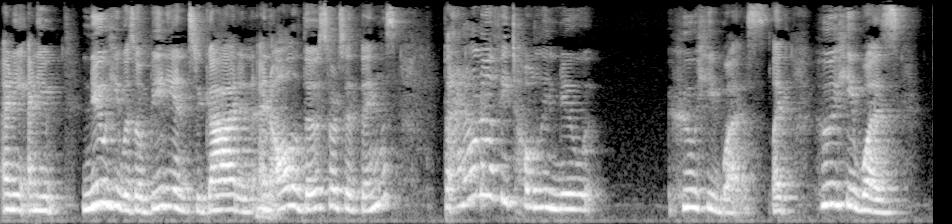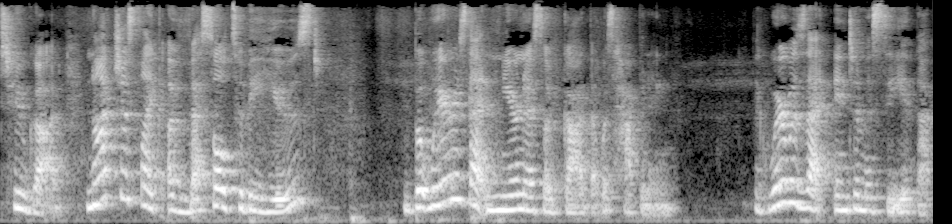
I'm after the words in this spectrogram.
and he and he knew he was obedient to God, and and hmm. all of those sorts of things. But I don't know if he totally knew who he was, like who he was to God. Not just like a vessel to be used, but where is that nearness of God that was happening? Like, where was that intimacy and that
